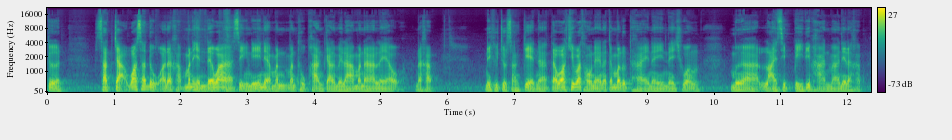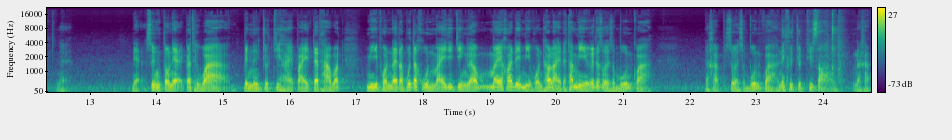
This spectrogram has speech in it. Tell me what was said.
เกิดสัจจะวัสดุนะครับ มันเห็นได้ว่าสิ่งนี้เนี่ยมันมันถูกผ่านการเวลามานานแล้วนะครับ นี่คือจุดสังเกตนะ แต่ว่าคิดว่าทองแดงน่าจะมาหลุดหายในในช่วงเมื่อหลายสิบปีที่ผ่านมาเนี่ยแหละครับนะเนี่ยซึ่งตรงเนี้ยก็ถือว่าเป็นหนึ่งจุดที่หายไป แต่ถามว่ามีผลในต่อพุทธคุณไหมจริง ๆ แล้วไม่ค่อยได้มีผลเท่าไหร่แต่ถ้ามีก็จะสวยสมบูรณ์กว่า นะครับสวยสมบูรณ์กว่านี่คือจุดที่สองนะครับ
